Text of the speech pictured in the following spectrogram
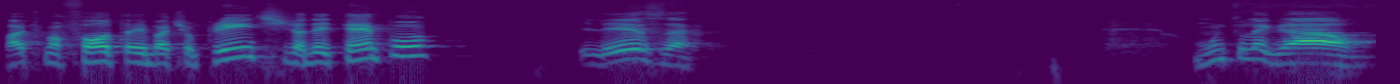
Bate uma foto aí, bate o print. Já dei tempo. Beleza. Muito legal.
